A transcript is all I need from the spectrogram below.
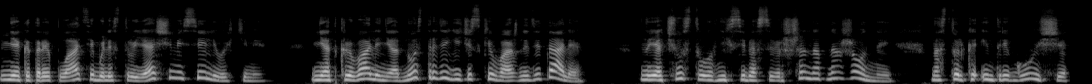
Некоторые платья были струящимися и легкими, не открывали ни одной стратегически важной детали, но я чувствовала в них себя совершенно обнаженной, настолько интригующе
